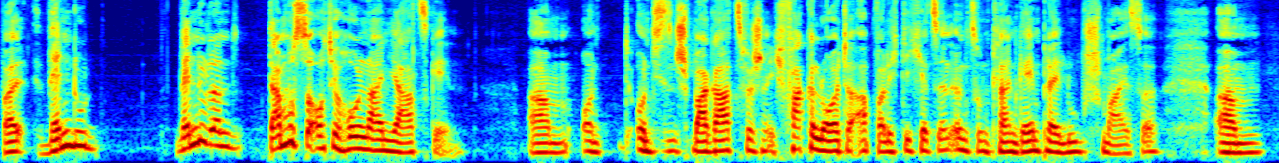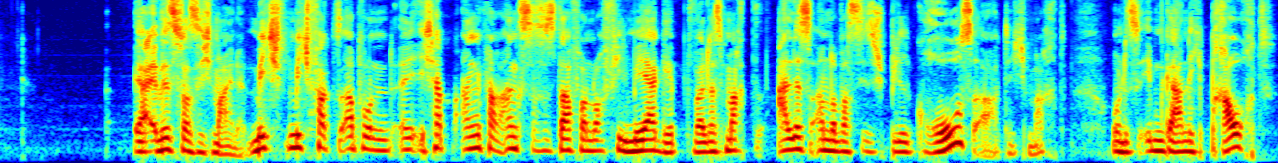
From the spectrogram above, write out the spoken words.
weil wenn du, wenn du dann, da musst du auch die Whole Nine Yards gehen. Um, ähm, und, und diesen Spagat zwischen, ich facke Leute ab, weil ich dich jetzt in irgendeinen so kleinen Gameplay-Loop schmeiße. Um, ähm, ja, ihr wisst, was ich meine. Mich, mich fuckt's ab und äh, ich habe einfach Angst, dass es davon noch viel mehr gibt, weil das macht alles andere, was dieses Spiel großartig macht und es eben gar nicht braucht,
